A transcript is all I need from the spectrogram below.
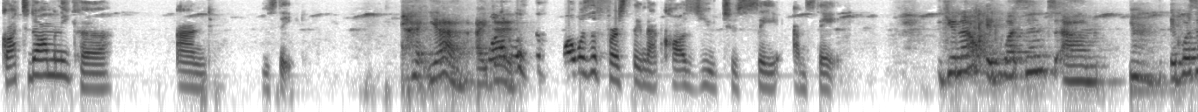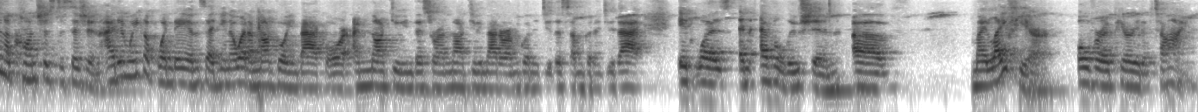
got to Dominica and you stayed. yeah, I what did. Was the, what was the first thing that caused you to say, I'm staying? You know, it wasn't um, it wasn't a conscious decision. I didn't wake up one day and said, you know what, I'm not going back, or I'm not doing this, or I'm not doing that, or I'm going to do this, I'm going to do that. It was an evolution of my life here over a period of time.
